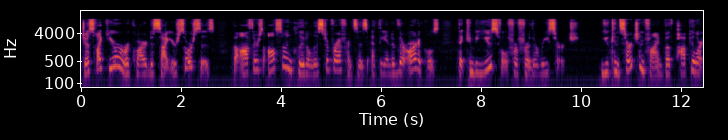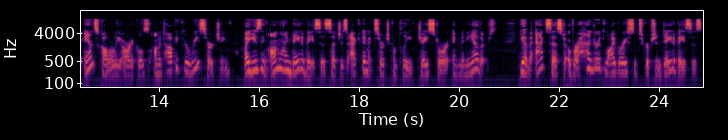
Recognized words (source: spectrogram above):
Just like you are required to cite your sources, the authors also include a list of references at the end of their articles that can be useful for further research. You can search and find both popular and scholarly articles on a topic you're researching by using online databases such as Academic Search Complete, JSTOR, and many others. You have access to over 100 library subscription databases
